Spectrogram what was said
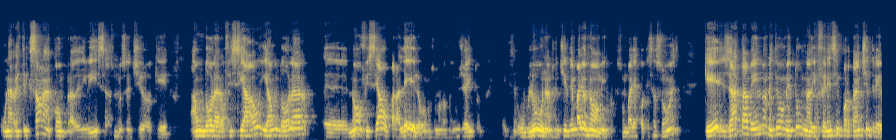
una restricción a la compra de divisas, en el sentido de que a un dólar oficial y a un dólar eh, no oficial, paralelo, vamos a llamarlo de un jeito, o Blue en Argentina, tiene varios nombres, son varias cotizaciones, que ya está viendo en este momento una diferencia importante entre,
